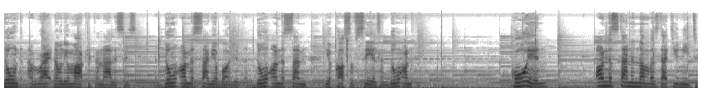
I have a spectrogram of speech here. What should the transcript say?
don't write down your market analysis, don't understand your budget, don't understand your cost of sales, and don't un- go in, understand the numbers that you need to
